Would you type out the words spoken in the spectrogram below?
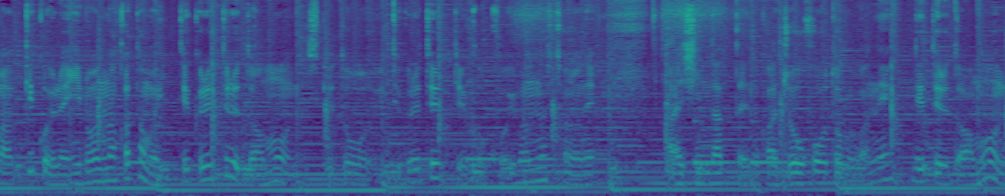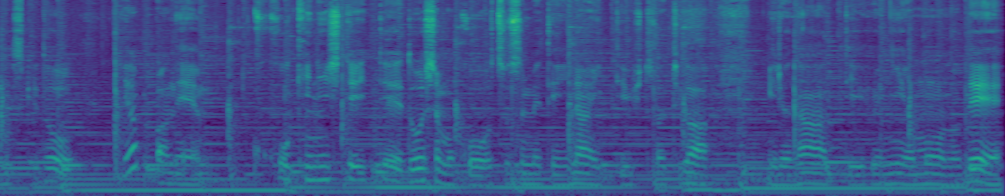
まあ、結構ねいろんな方も言ってくれてるとは思うんですけど言ってくれてるっていうかこういろんな人のね配信だったりとか情報とかがね出てるとは思うんですけどやっぱねここを気にしていてどうしてもこう進めていないっていう人たちがいるなっていうふうに思うので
